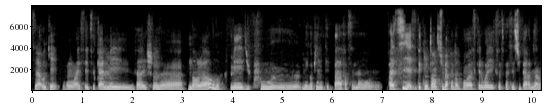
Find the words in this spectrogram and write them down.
c'est là, ok, on va essayer de se calmer et faire les choses euh, dans l'ordre. Mais du coup, euh, mes copines n'étaient pas forcément. Euh, enfin, si, elles étaient contentes, super contentes pour moi, parce qu'elles voyaient que ça se passait super bien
